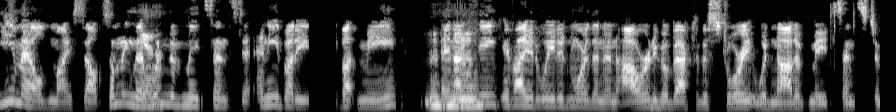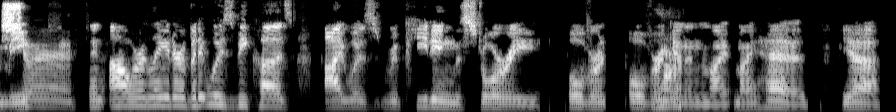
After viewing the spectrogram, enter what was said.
emailed myself something that yeah. wouldn't have made sense to anybody but me mm-hmm. and i mm-hmm. think if i had waited more than an hour to go back to the story it would not have made sense to me sure. an hour later but it was because i was repeating the story over and over again in my my head yeah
